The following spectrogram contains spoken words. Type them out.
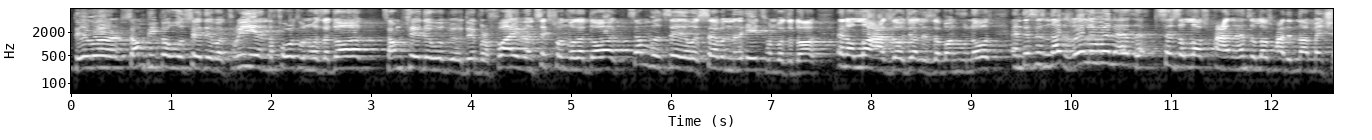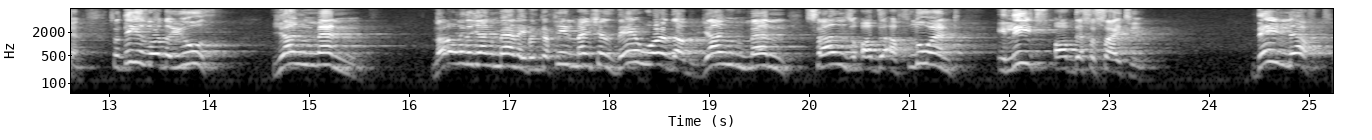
there were some people will say there were three and the fourth one was a dog. Some say there were, there were five and sixth one was a dog. Some will say there was seven and the eighth one was a dog. And Allah Azza wa is the one who knows. And this is not relevant as, since Allah subhanahu, hence Allah subhanahu did not mention. So these were the youth, young men. Not only the young men, Ibn Kathir mentions they were the young men, sons of the affluent elites of the society. They left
